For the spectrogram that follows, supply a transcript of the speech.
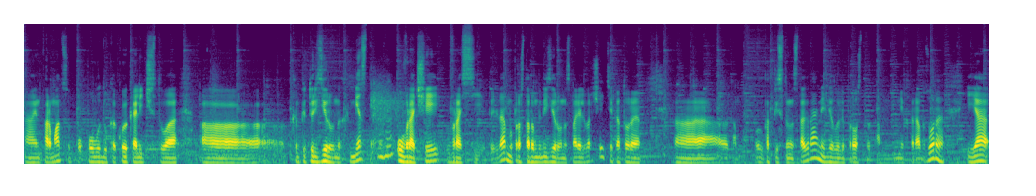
а, информацию по поводу, какое количество а, компьютеризированных мест угу. у врачей в России. То есть, да, мы просто рандомизированно смотрели врачей, те, которые там, подписаны в Инстаграме, делали просто там, некоторые обзоры, и я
